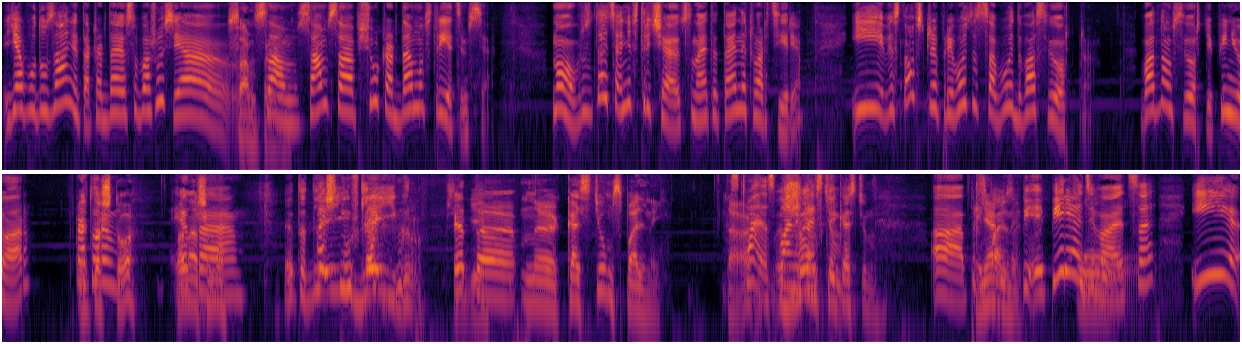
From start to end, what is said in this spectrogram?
я буду занят, а когда я освобожусь, я Сам сам, сам сообщу, когда мы встретимся. Но в результате они встречаются на этой тайной квартире. И Весновская привозит с собой два свертка. В одном свертке пеньюар, в Это котором... что? По-нашему. Это Это для, и- Ночнушка. для игр. Сергей. Это э, костюм спальный. Так. спа- спальный Женский костюм. костюм. А, при- пе- переодевается, и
